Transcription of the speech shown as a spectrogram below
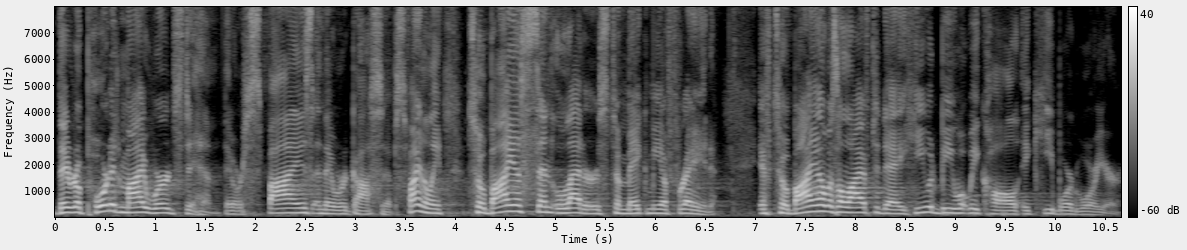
They reported my words to him. They were spies and they were gossips. Finally, Tobiah sent letters to make me afraid. If Tobiah was alive today, he would be what we call a keyboard warrior.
